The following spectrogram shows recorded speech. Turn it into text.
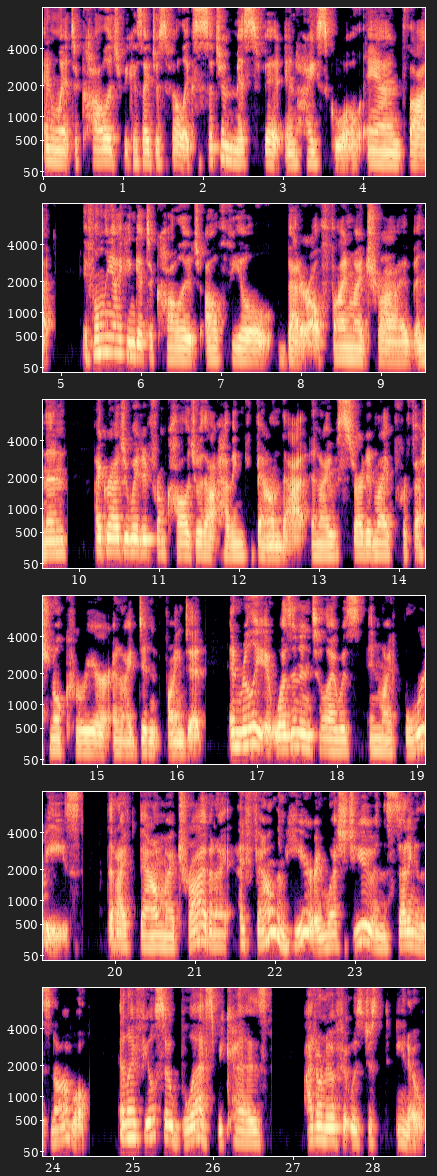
and went to college because I just felt like such a misfit in high school and thought, if only I can get to college, I'll feel better. I'll find my tribe. And then I graduated from college without having found that. And I started my professional career and I didn't find it. And really, it wasn't until I was in my 40s that I found my tribe. And I, I found them here in West U in the setting of this novel. And I feel so blessed because I don't know if it was just, you know,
